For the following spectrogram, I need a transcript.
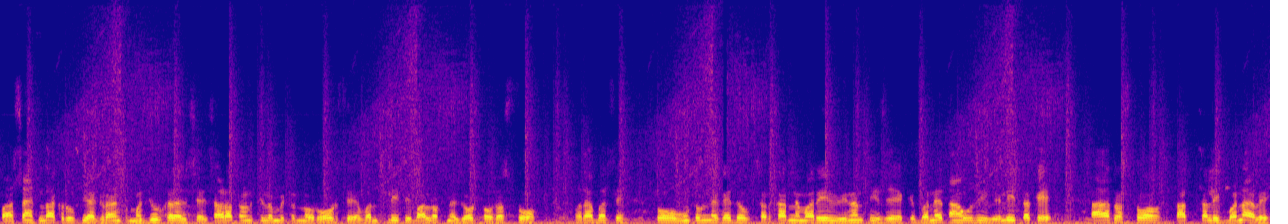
પાસઠ લાખ રૂપિયા ગ્રાન્ટ મંજૂર કરેલ છે. સાડા ત્રણ કિલોમીટરનો રોડ છે. વંથલીથી બાલોટને જોડતો રસ્તો બરાબર છે. તો હું તમને કહી દઉં, સરકારને મારી એવી વિનંતી છે કે બને ત્યાં સુધી વહેલી તકે આ રસ્તો તાત્કાલિક બનાવે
